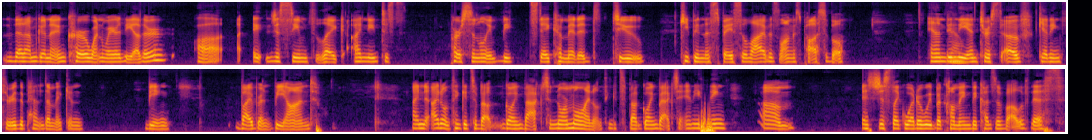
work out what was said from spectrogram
that I'm going to incur one way or the other, uh, it just seemed like I need to personally be stay committed to keeping this space alive as long as possible. And in yeah. the interest of getting through the pandemic and being vibrant beyond. I, I don't think it's about going back to normal. I don't think it's about going back to anything. Um, it's just like, what are we becoming because of all of this?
